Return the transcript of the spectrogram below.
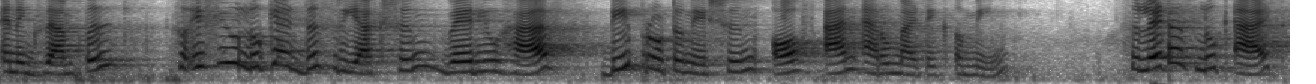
an example. So, if you look at this reaction where you have deprotonation of an aromatic amine. So, let us look at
